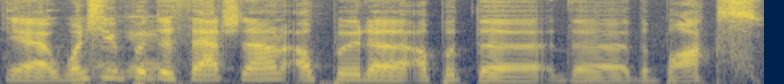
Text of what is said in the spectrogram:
Yeah, once you put the thatch down, I'll put uh I'll put the the the box,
